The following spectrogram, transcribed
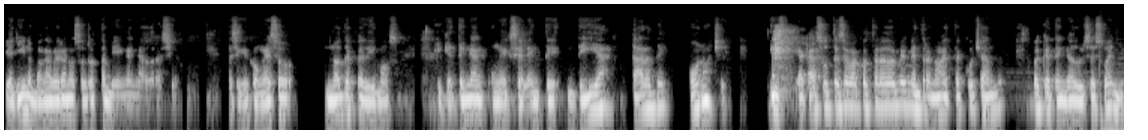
Y allí nos van a ver a nosotros también en adoración. Así que con eso nos despedimos y que tengan un excelente día, tarde o noche. Y si acaso usted se va a acostar a dormir mientras nos está escuchando, pues que tenga dulce sueño.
